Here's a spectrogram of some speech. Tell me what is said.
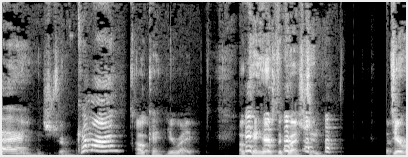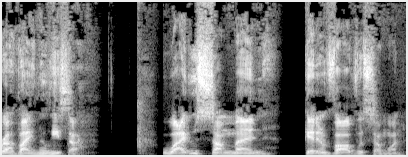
over. Yeah, it's true. Come on. Okay, you're right. Okay, here's the question. Dear Rabbi and Aleeza, why do some men get involved with someone,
